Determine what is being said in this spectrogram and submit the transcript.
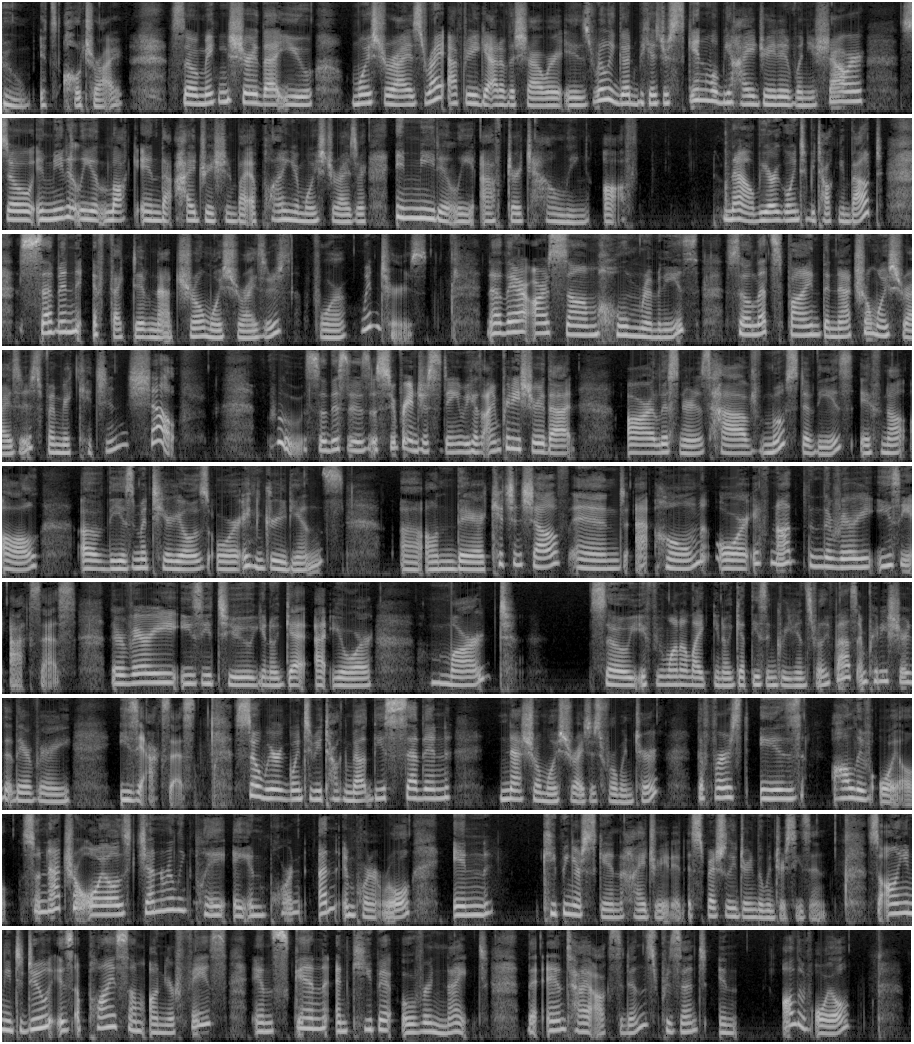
boom, it's all dry. So making sure that you moisturize right after you get out of the shower is really good because your skin will be hydrated when you shower. So immediately lock in that hydration by applying your moisturizer immediately after toweling off. Now we are going to be talking about seven effective natural moisturizers for winters. Now, there are some home remedies, so let's find the natural moisturizers from your kitchen shelf. Ooh, so this is super interesting because I'm pretty sure that our listeners have most of these, if not all, of these materials or ingredients uh, on their kitchen shelf and at home, or if not, then they're very easy access. They're very easy to, you know, get at your mart. So if you want to like, you know, get these ingredients really fast, I'm pretty sure that they're very easy access. So we're going to be talking about these seven natural moisturizers for winter. The first is olive oil. So natural oils generally play a important an important role in keeping your skin hydrated, especially during the winter season. So all you need to do is apply some on your face and skin and keep it overnight. The antioxidants present in olive oil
